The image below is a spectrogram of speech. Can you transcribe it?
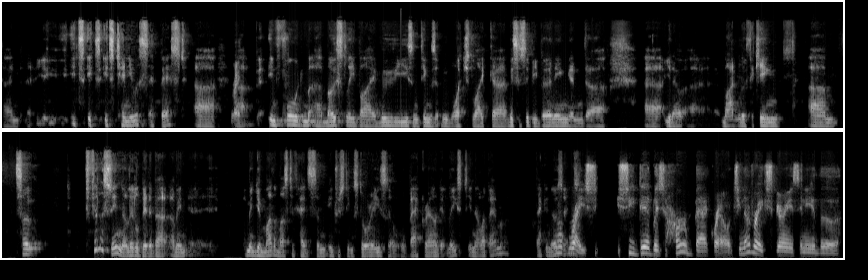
and uh, it's it's it's tenuous at best. Uh, right. uh, informed uh, mostly by movies and things that we watched, like uh, Mississippi Burning and uh, you know Martin Luther King. Um, so, fill us in a little bit about. I mean, I mean, your mother must have had some interesting stories or, or background, at least in Alabama, back in those well, days. Right. She, she did, but her background, she never experienced any of the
